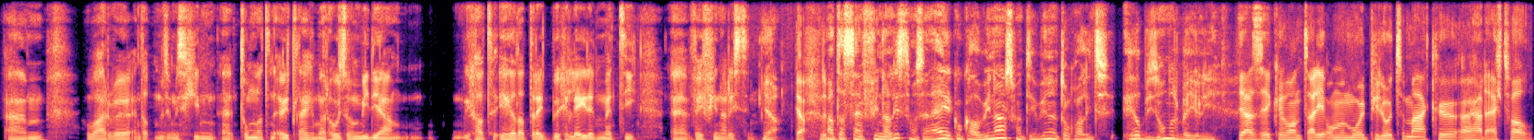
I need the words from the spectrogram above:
ehm, waar we, en dat moet ik misschien eh, Tom laten uitleggen, maar House of Media gaat heel dat traject begeleiden met die eh, vijf finalisten. Ja. ja, de- Want dat zijn finalisten, maar zijn eigenlijk ook al winnaars, want die winnen toch wel iets heel bijzonders bij jullie. ja, zeker. Want allee, om een mooie piloot te maken, eh gaat er echt wel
